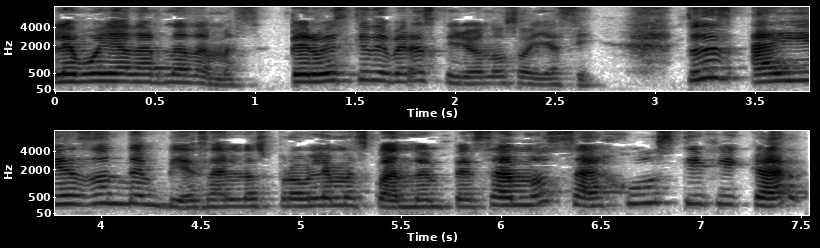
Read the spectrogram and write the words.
le voy a dar nada más. Pero es que de veras que yo no soy así. Entonces ahí es donde empiezan los problemas, cuando empezamos a justificar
